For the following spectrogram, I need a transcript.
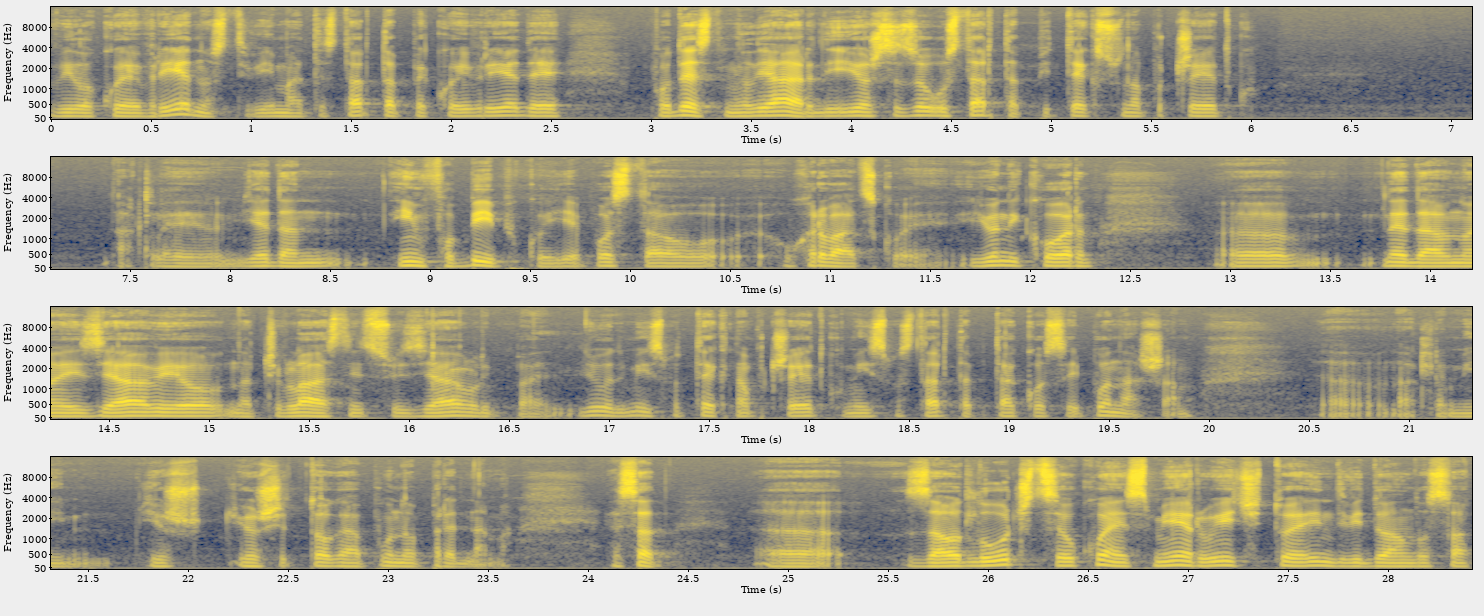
bilo koje vrijednosti. Vi imate startupe koji vrijede po 10 milijardi i još se zovu i tek su na početku. Dakle, jedan Infobip koji je postao u Hrvatskoj unicorn, Uh, Eh, nedavno je izjavio, znači vlasnici su izjavili, pa ljudi, mi smo tek na početku, mi smo startup, tako se i ponašamo. Eh, dakle, mi još, još je toga puno pred nama. E sad, eh, za odlučiti se u kojem smjeru ići, to je individualno svak,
